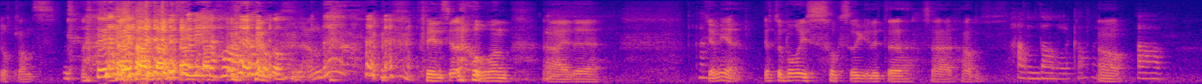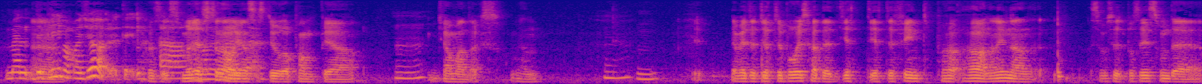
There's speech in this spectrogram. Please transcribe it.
Gotlands. nu ska vi inte hata på Gotland. Fredriksdalsån. Nej, det... Vilka mer? Göteborgs också lite så här halv... Halvdan lokaler. Ja, Ja. Men det blir vad man gör det till. precis. Ja, Men resten har ganska stora, pampiga, Mm. gammaldags. Men Mm. Mm. jag vet att Göteborgs hade ett jätte, jättefint på hörnan innan som ser ut precis som det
